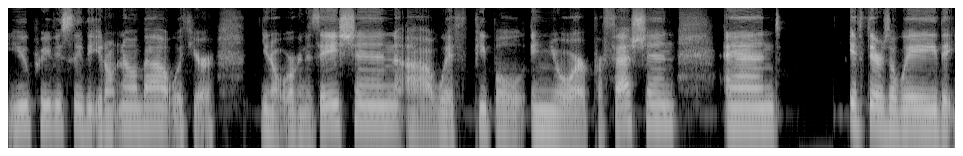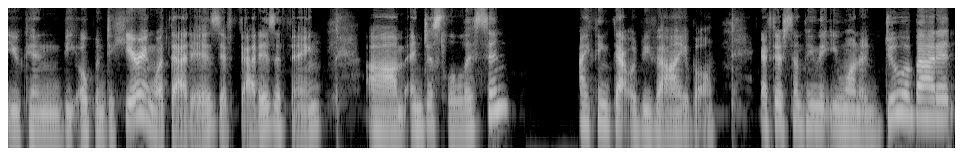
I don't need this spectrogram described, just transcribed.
you previously that you don't know about, with your you know organization uh, with people in your profession. And if there's a way that you can be open to hearing what that is if that is a thing um, and just listen i think that would be valuable. If there's something that you want to do about it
